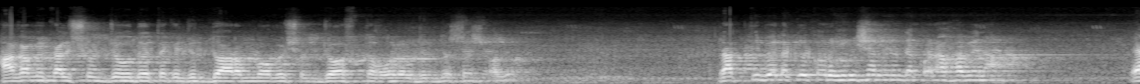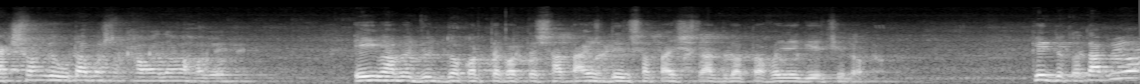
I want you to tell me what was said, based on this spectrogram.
আগামীকাল সূর্য উদয় থেকে যুদ্ধ আরম্ভ হবে, সূর্য অস্ত হলো যুদ্ধ শেষ হবে। রাত্রিবেলা কেউ কারও হিংসা নিন্দা করা হবে না। একসঙ্গে উঠা বসা খাওয়া দাওয়া হবে। এইভাবে যুদ্ধ করতে করতে সাতাইশ দিন, সাতাইশ রাত গত হয়ে গিয়েছিল। কিন্তু তথাপিও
